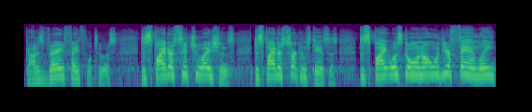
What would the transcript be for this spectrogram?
God is very faithful to us. Despite our situations, despite our circumstances, despite what's going on with your family,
